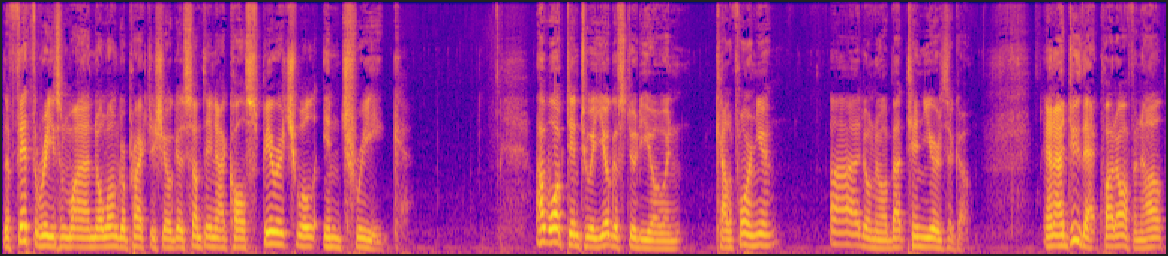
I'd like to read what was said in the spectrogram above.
the fifth reason why I no longer practice yoga is something I call spiritual intrigue. I walked into a yoga studio in California, I don't know, about 10 years ago. And I do that quite often. I'll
